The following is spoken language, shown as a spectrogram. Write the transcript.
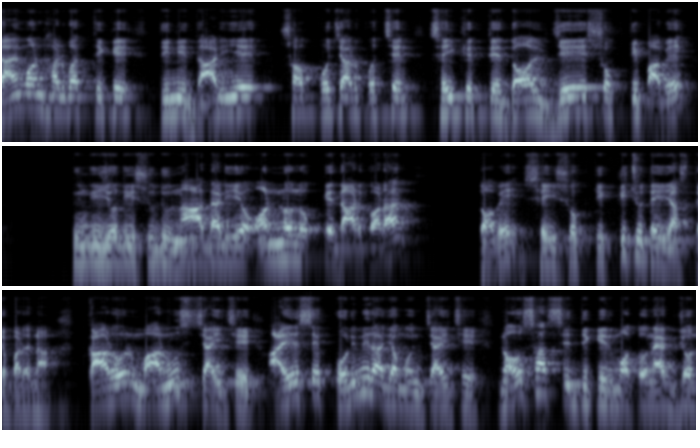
ডায়মন্ড হারবার থেকে তিনি দাঁড়িয়ে সব প্রচার করছেন, সেই ক্ষেত্রে দল যে শক্তি পাবে, তিনি যদি শুধু না দাঁড়িয়ে অন্য লোককে দাঁড় করান, তবে সেই শক্তি কিছুতেই আসতে পারে না। কারণ মানুষ চাইছে, আইএসএফ কর্মীরা যেমন চাইছে নওসাদ সিদ্দিকীর মতন একজন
